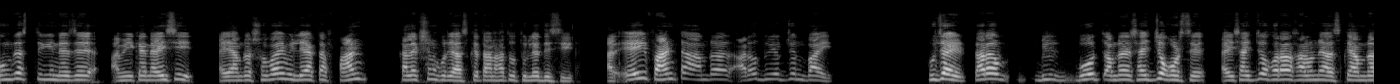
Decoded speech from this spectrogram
কংগ্রেস থেকে নেজে আমি এখানে আইসি এই আমরা সবাই মিলে একটা ফান্ড কালেকশন করে আজকে তার হাতে তুলে দিছি। আর এই ফান্ডটা আমরা আরও দু একজন ভাই হুজাই তারা বহুত আমরা সাহায্য করছে। এই সাহায্য করার কারণে আজকে আমরা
